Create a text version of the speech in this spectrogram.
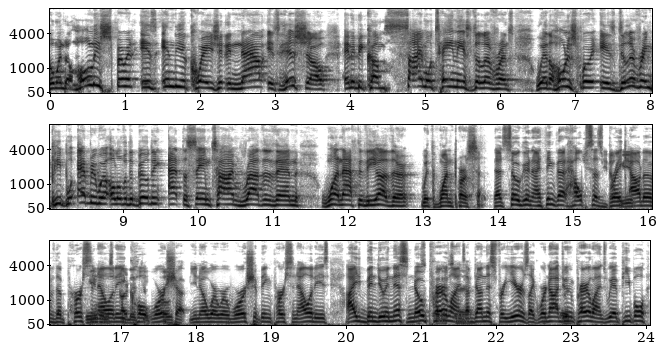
But when the Holy Spirit is in the equation and now is his show and it becomes simultaneous deliverance where the Holy Spirit is delivering people everywhere all over the building at the same time rather than one after the other with one person. That's so good. And I think that helps us break out of the personality cult worship, you know, where we're worshiping personalities. I've been doing this, no prayer lines. I've done this for years. Like we're not doing prayer lines. We have people,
